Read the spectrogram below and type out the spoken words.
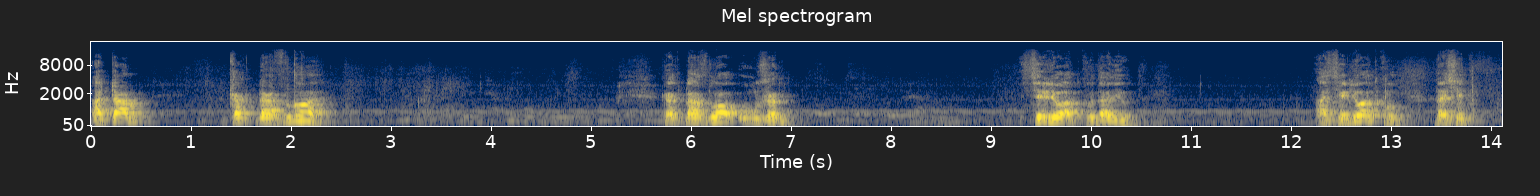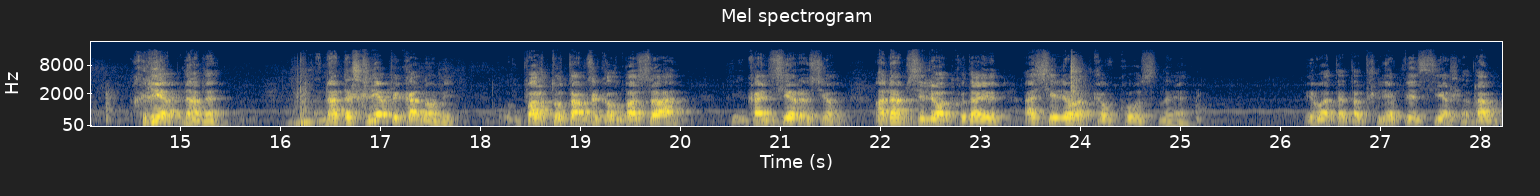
А там, как назло, как назло ужин. Селедку дают. А селедку, значит, хлеб надо. Надо хлеб экономить. В порту там же колбаса, консервы, все. А нам селедку дают. А селедка вкусная. И вот этот хлеб весь съешь, а там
